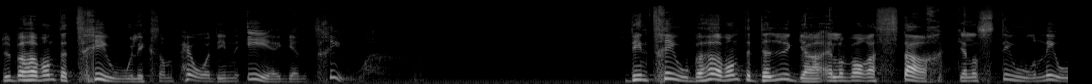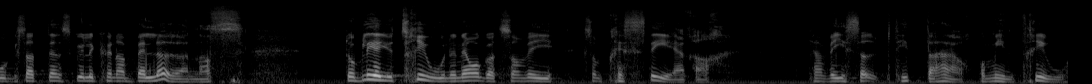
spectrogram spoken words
Du behöver inte tro liksom på din egen tro. Din tro behöver inte duga eller vara stark eller stor nog så att den skulle kunna belönas. Då blir ju tron något som vi som presterar kan visa upp, titta här på min tro.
